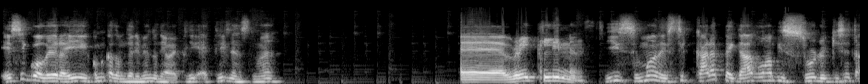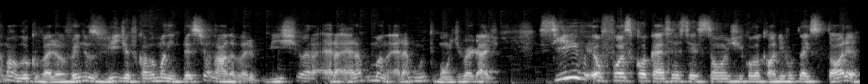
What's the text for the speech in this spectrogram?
Esse goleiro aí, como que é o nome dele mesmo, Daniel? É, Cle é Cleveland, não é? É, Ray Clemens. Isso, mano, esse cara pegava um absurdo que você tá maluco, velho. Eu vendo os vídeos, eu ficava, mano, impressionado, velho. O bicho era, era, era, mano, era muito bom, de verdade. Se eu fosse colocar essa exceção de colocar o livro da história,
